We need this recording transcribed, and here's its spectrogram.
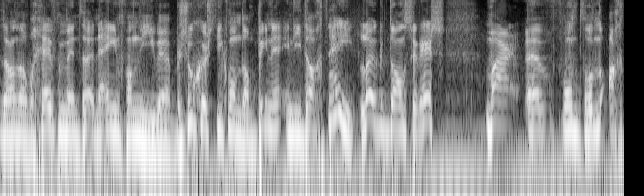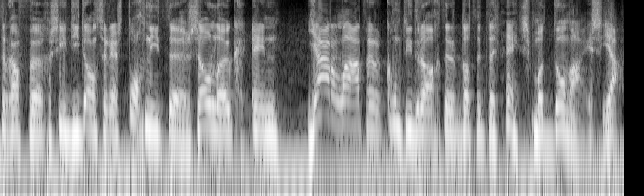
dan op een gegeven moment een, een van die bezoekers. Die kwam dan binnen en die dacht... hey, leuke danseres. Maar vond dan achteraf gezien die danseres toch niet zo leuk. En jaren later komt hij erachter dat het ineens Madonna is. Ja,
